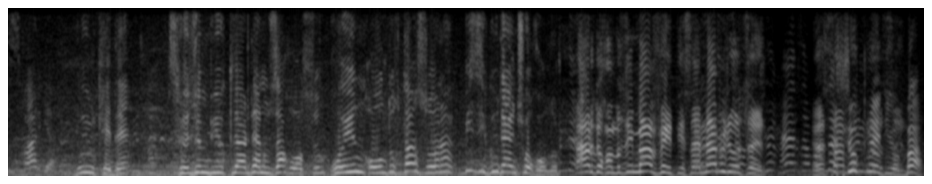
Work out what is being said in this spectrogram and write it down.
Biz var ya bu ülkede sözün büyüklerden uzak olsun. Koyun olduktan sonra bizi güden çok olur. Erdoğan bizi mahvetti sen ne biliyorsun? Ya sen Şükrediyorum bak.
